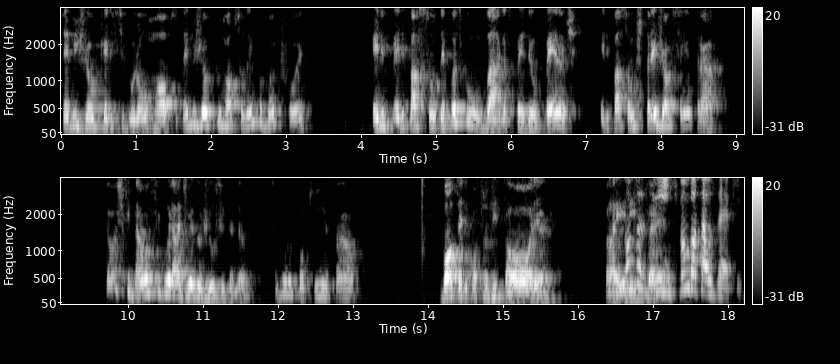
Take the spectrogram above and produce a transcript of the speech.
teve jogo que ele segurou o Robson? Teve jogo que o Robson nem pro banco foi. Ele, ele passou, depois que o Vargas perdeu o pênalti, Ele passou uns três jogos sem entrar. Então acho que dá uma seguradinha no Justo, entendeu? Segura um pouquinho e tal. Bota ele contra o Vitória. Para ele. Vamos fazer né? o seguinte: vamos botar o Zé aqui.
